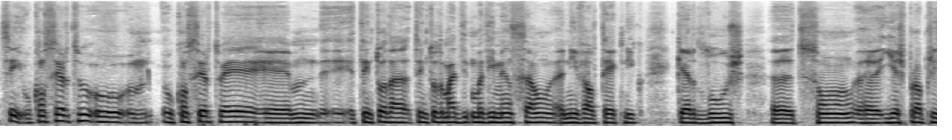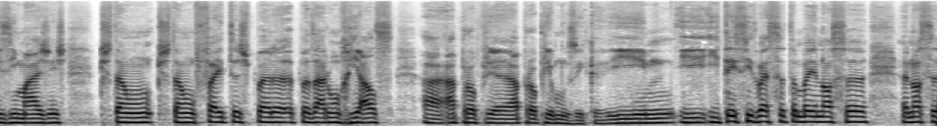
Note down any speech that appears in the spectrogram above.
Sim, o concerto, o, o concerto é, é- é- tem toda, tem toda uma, di- uma dimensão a nível técnico, quer de luz, de som e as próprias imagens que estão, que estão feitas para, para dar um realce à, à própria, à própria música. E, e- e tem sido essa também a nossa, a nossa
